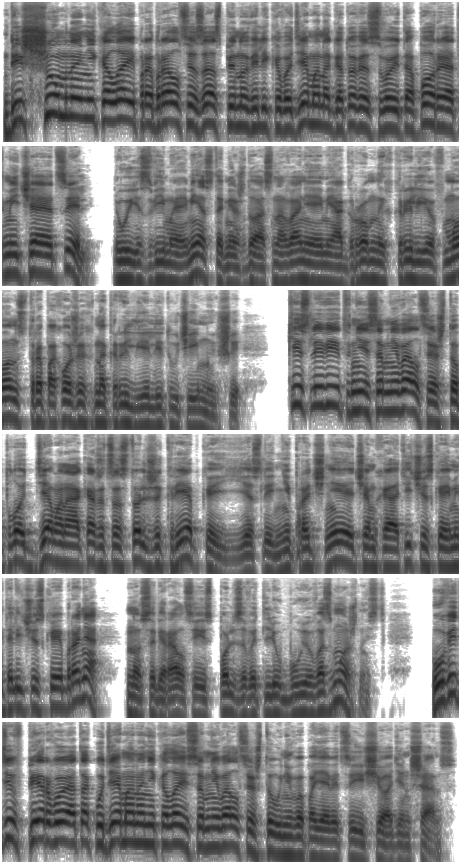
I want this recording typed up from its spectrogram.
Бесшумно Николай пробрался за спину великого демона, готовя свой топор и отмечая цель. Уязвимое место между основаниями огромных крыльев монстра, похожих на крылья летучей мыши. Кислевид не сомневался, что плоть демона окажется столь же крепкой, если не прочнее, чем хаотическая металлическая броня, но собирался использовать любую возможность. Увидев первую атаку демона, Николай сомневался, что у него появится еще один шанс.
